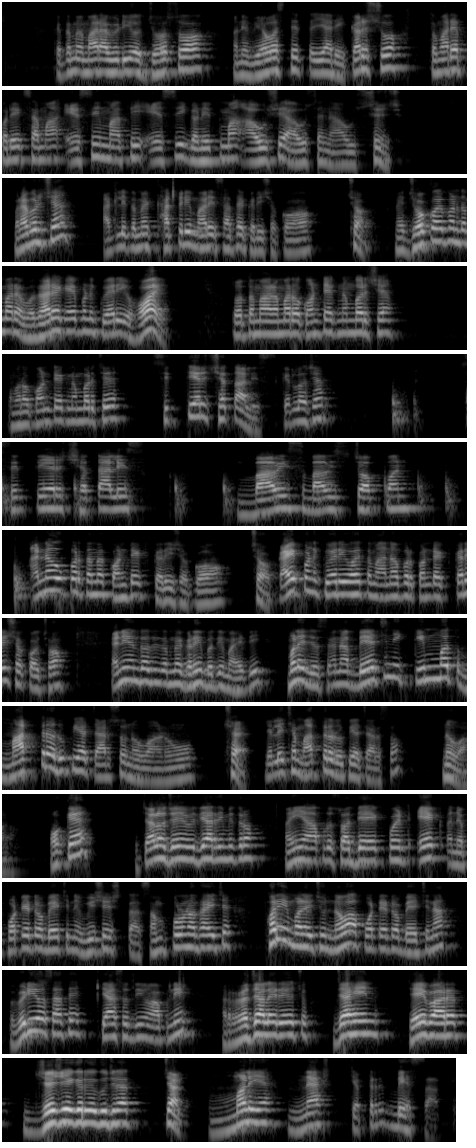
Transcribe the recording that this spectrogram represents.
કે તમે મારા વીડિયો જોશો અને વ્યવસ્થિત તૈયારી કરશો, તમારે પરીક્ષામાં એસીમાંથી એસી ગણિતમાં આવશે આવશે ને આવશે જ. બરાબર છે? આટલી તમે ખાતરી મારી સાથે કરી શકો. છો. અને જો કોઈ પણ તમારે વધારે કંઈ પણ ક્વેરી હોય, તો તમારો, અમારો કોન્ટેક્ટ નંબર છે. અમારો કોન્ટેક નંબર છે સિત્તેર છેતાલીસ. કેટલો છે? સિત્તેર છેતાલીસ, બાવીસ બાવીસ, ચોપન. આના ઉપર તમે કોન્ટેક્ટ કરી શકો. છો. કાંઈ પણ ક્વેરી હોય, તમે આના ઉપર કોન્ટેક્ટ કરી શકો છો. એની અંદરથી તમને ઘણી બધી માહિતી મળી જશે. અને આ બેચની કિંમત માત્ર રૂપિયા ચારસો નવ્વાણું છે. એટલે છે માત્ર રૂપિયા ચારસો નવ્વાણું. ઓકે? ચાલો જોઈએ વિદ્યાર્થી મિત્રો. અહીંયા આપણું સ્વાધ્યાય એક પોઈન્ટ એક અને પોટેટો બેચની વિશેષતા સંપૂર્ણ થાય છે. ફરી મળીશું નવા પોટેટો બેચના વીડિયો સાથે. ત્યાં સુધી હું આપની રજા લઈ રહ્યો છું. જય હિન્દ, જય ભારત, જય જય ગરવી ગુજરાત. ચાલો, મળીએ નેક્સ્ટ ચેપ્ટર બે સાથે.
